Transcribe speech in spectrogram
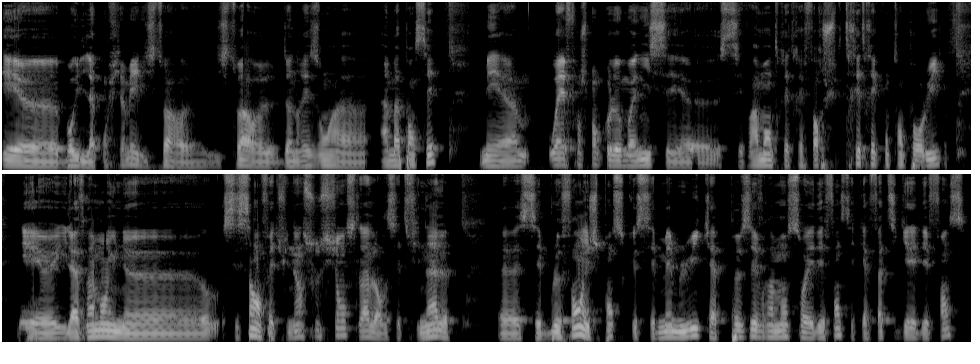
Et euh, bon, il l'a confirmé, l'histoire, euh, euh, donne raison à, ma pensée. Mais ouais, franchement, Colomani, c'est c'est vraiment très très fort. Je suis très très content pour lui et il a vraiment une, c'est ça en fait, une insouciance là lors de cette finale. c'est bluffant et je pense que c'est même lui qui a pesé vraiment sur les défenses et qui a fatigué les défenses.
